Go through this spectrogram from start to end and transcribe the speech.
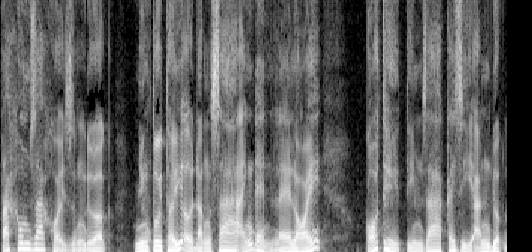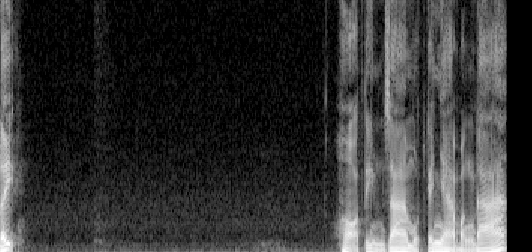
ta không ra khỏi rừng được, nhưng tôi thấy ở đằng xa ánh đèn le lói, có thể tìm ra cái gì ăn được đấy. Họ tìm ra một cái nhà bằng đá,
